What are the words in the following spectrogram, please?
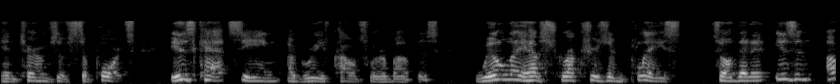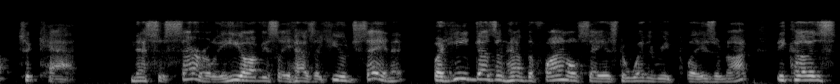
in terms of supports. Is Cat seeing a grief counselor about this? Will they have structures in place so that it isn't up to Cat necessarily? He obviously has a huge say in it, but he doesn't have the final say as to whether he plays or not because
